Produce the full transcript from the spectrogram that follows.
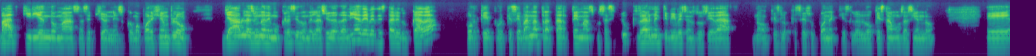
va adquiriendo más acepciones, como por ejemplo, ya hablas de una democracia donde la ciudadanía debe de estar educada, ¿por qué? Porque se van a tratar temas, o sea, si tú realmente vives en sociedad, ¿no? Que es lo que se supone que es lo, que estamos haciendo, eh,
